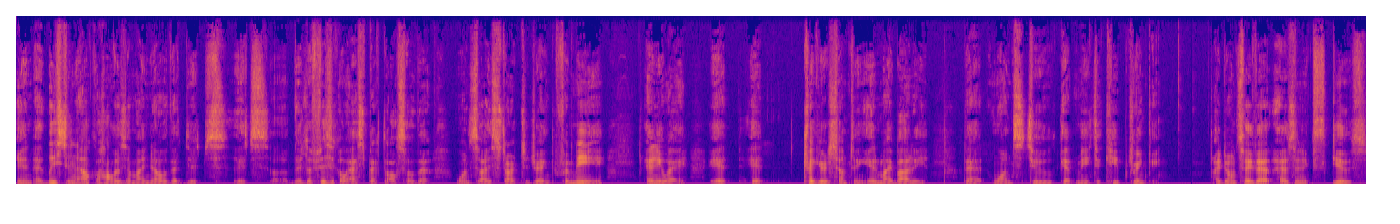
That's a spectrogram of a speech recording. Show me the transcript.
in at least in alcoholism, I know that it's it's uh, there's a physical aspect also that once I start to drink, for me, anyway, it it triggers something in my body that wants to get me to keep drinking. I don't say that as an excuse.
